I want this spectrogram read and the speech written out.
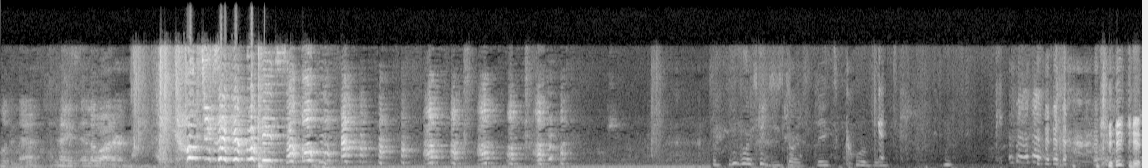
look at that, the penny's in the water. Don't you take your face off! Corbin. Kick it.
